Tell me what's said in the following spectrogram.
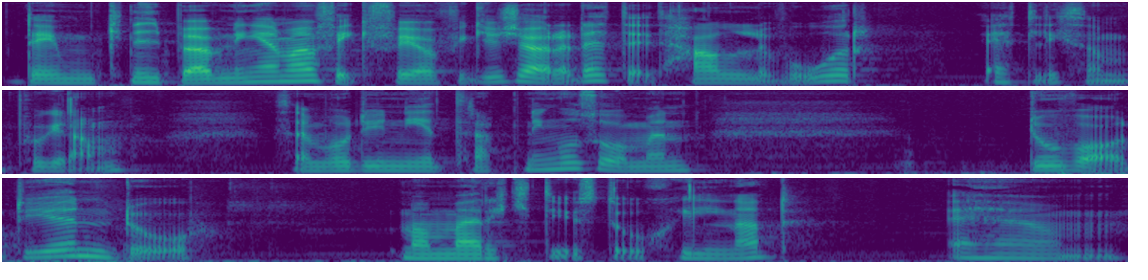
de knipövningar man fick, för jag fick ju köra detta ett halvår, ett liksom program. Sen var det ju nedtrappning och så, men då var det ju ändå, man märkte ju stor skillnad. Um,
